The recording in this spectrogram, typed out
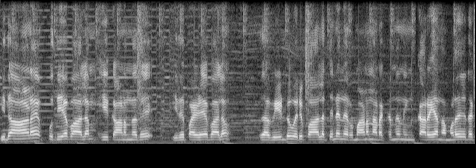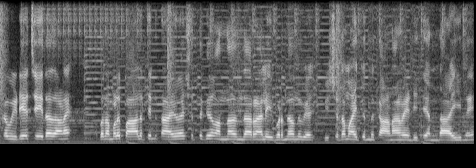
ഇതാണ് പുതിയ പാലം ഈ കാണുന്നത്. ഇത് പഴയ പാലം. ഇതാ വീണ്ടും ഒരു പാലത്തിന്റെ നിർമ്മാണം നടക്കുന്നത് നിങ്ങൾക്കറിയാം. നമ്മൾ ഇതൊക്കെ വീഡിയോ ചെയ്തതാണ്. അപ്പോൾ നമ്മൾ പാലത്തിന്റെ താഴ്വശത്തേക്ക് വന്നത് എന്താ പറഞ്ഞാൽ ഇവിടുന്ന് ഒന്ന് വിശദമായിട്ടൊന്ന് കാണാൻ വേണ്ടിയിട്ട് എന്തായിന്ന്.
